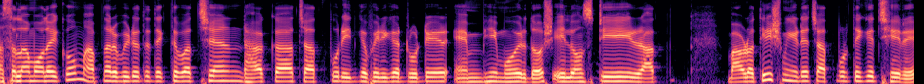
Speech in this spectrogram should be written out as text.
আসসালামু আলাইকুম। আপনারা ভিডিওতে দেখতে পাচ্ছেন ঢাকা চাঁদপুর ঈদগাহ ফেরিঘাট রুটের এমভি ময়ূর দশ। এই লঞ্চটি রাত বারোটা তিরিশ মিনিটে চাঁদপুর থেকে ছেড়ে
